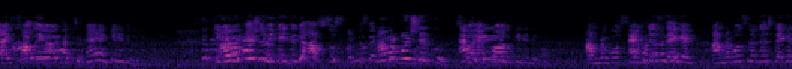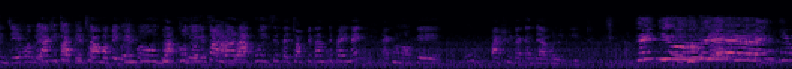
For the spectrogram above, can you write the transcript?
গাইস খাওয়া দাওয়া খাচ্ছে। হ্যাঁ কিনে দিবি এইভাবে খাচ্ছে দেখেই তুমি আফসোস করতেছে আমার পুরস্কার কই আচ্ছা কিনে এখন কিনে দিব। আমরা বলছিলাম যে সেকেন্ড আমরা বলছিলাম যে সেকেন্ড যে হবে তাকে চকলেট দেওয়া হবে কিন্তু আমরা আমরা- রাত হয়েছে তাই চকলেট আনতে পারি নাই। এখন ওকে পাঁচশো টাকা দেওয়া হলো gift thank you thank you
